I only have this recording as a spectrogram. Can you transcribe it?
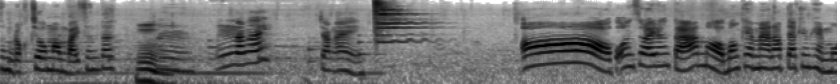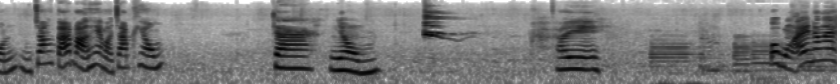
សម្រុកចូលមកបាយសិនទៅហ្នឹងហើយចឹងឯងអូបងអូនស្រីហ្នឹងតាមកបងខេម៉ាដល់ផ្ទះខ្ញុំខែមុនអញ្ចឹងតាបានហេមកចាប់ខ្ញុំចាខ្ញុំហើយពួកបងឯងហ្នឹងឯង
